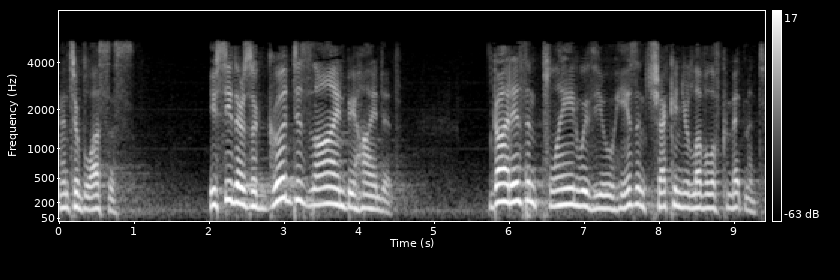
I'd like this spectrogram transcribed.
and to bless us. You see, there's a good design behind it. God isn't playing with you, He isn't checking your level of commitment.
